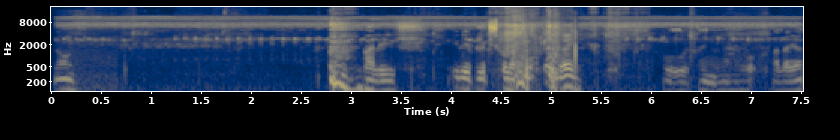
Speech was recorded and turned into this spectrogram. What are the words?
Nung bali, i-flex ko lang guys. Oo, ito yung naho pala yun.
